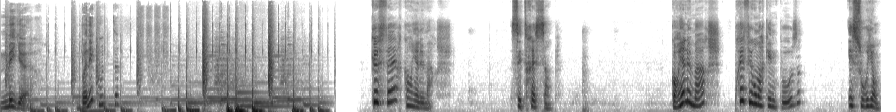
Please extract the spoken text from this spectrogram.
meilleur. Bonne écoute Que faire quand rien ne marche? C'est très simple. Quand rien ne marche, préférons marquer une pause et sourions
